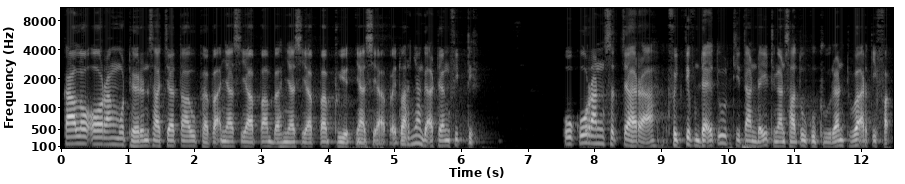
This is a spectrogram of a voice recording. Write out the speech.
Kalau orang modern saja tahu bapaknya siapa, mbahnya siapa, buyutnya siapa, itu artinya nggak ada yang fiktif. Ukuran sejarah fiktif ndak itu ditandai dengan satu kuburan, dua artefak.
